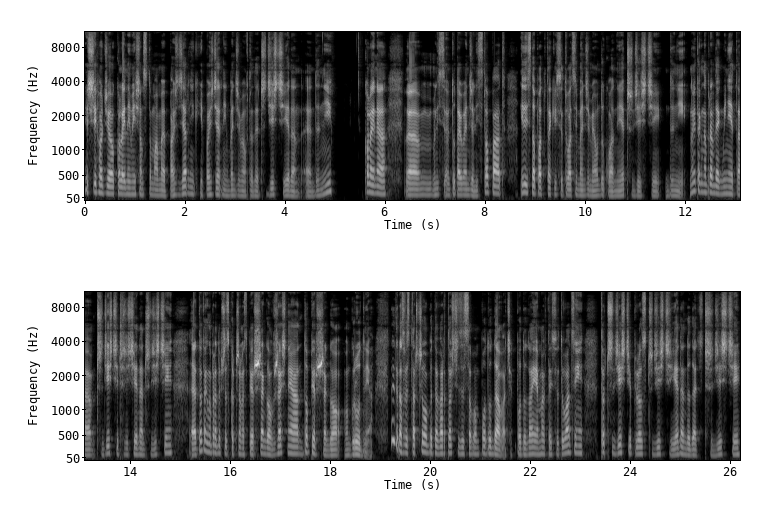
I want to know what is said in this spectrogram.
Jeśli chodzi o kolejny miesiąc, to mamy październik i październik będzie miał wtedy 31 e, dni. Lis- tutaj będzie listopad i listopad w takiej sytuacji będzie miał dokładnie 30 dni. No i tak naprawdę jak minie te 30, 31, 30, e, to tak naprawdę przeskoczymy z 1 września do 1 grudnia. No i teraz wystarczyłoby te wartości ze sobą pododawać. Jak pododajemy w tej sytuacji, to 30 plus 31 dodać 30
